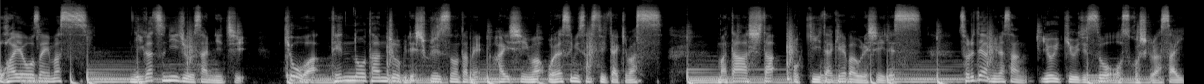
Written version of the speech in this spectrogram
おはようございます。2月23日。今日は天皇誕生日で祝日のため配信はお休みさせていただきます。また明日お聞きいただければ嬉しいです。それでは皆さん良い休日をお過ごしください。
